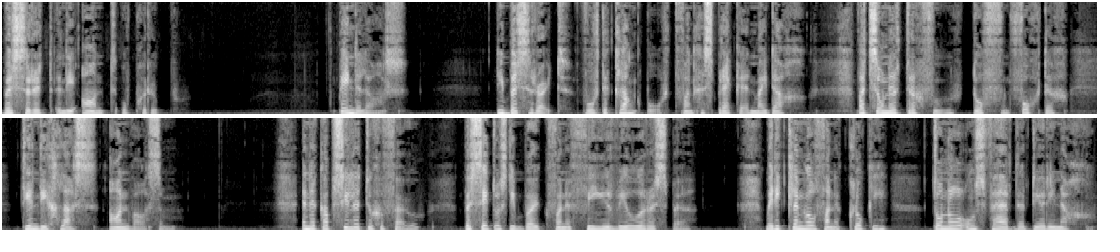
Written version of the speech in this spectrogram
Busrit in die aand opgeroep. Pendelaars. Die busruit word 'n klankbord van gesprekke in my dag wat sonder terugvoer dof en vogtig teen die glas aanwasem. In 'n kapsule toegevou, beset ons die buik van 'n vierwielruspe. Met die klingel van 'n klokkie tonnel ons verder deur die nag.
